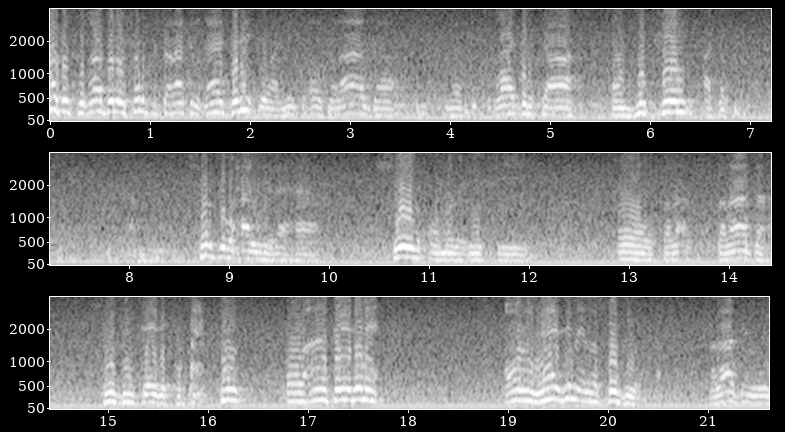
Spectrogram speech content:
halka tuqaabilu shardi salaati alqaadiri waa ninka oo salaada qaadirka ah aan bukin asar shardi waxaa la yidhaahaa shay oo magaciisii oo salaada suubinteedi ka baxsan oo la'aanteedine oo la laazima in la suubiyo salaada in lagu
